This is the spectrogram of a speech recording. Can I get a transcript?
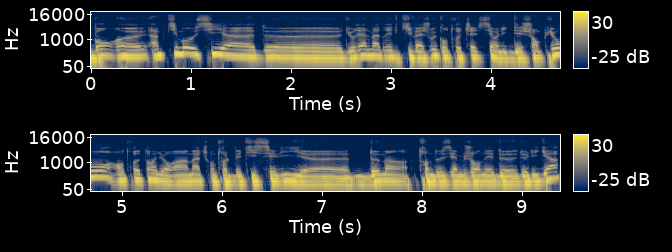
Bon, euh, un petit mot aussi euh, de, du Real Madrid qui va jouer contre Chelsea en Ligue des Champions. Entre temps, il y aura un match contre le Betis Séville euh, demain, 32e journée de, de Liga.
